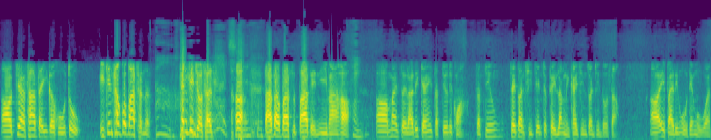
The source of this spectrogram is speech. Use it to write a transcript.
哦，价差的一个幅度已经超过八成了，啊，将近九成，啊，达到八十八点一八哈，嘿，哦，卖嘴啦，你给你十张你看。十张这段期间就可以让你开心赚进多少？啊，一百零五点五万，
